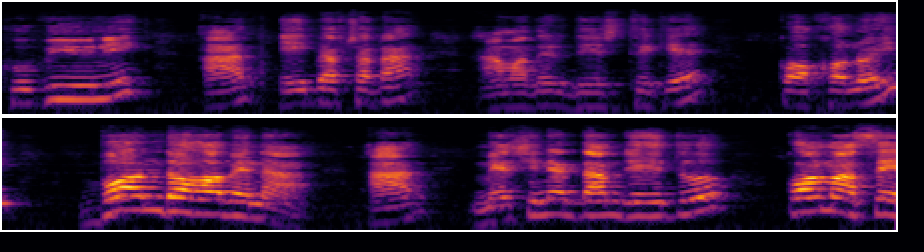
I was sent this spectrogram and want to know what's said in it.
খুবই ইউনিক আর এই ব্যবসাটা আমাদের দেশ থেকে কখনোই বন্ধ হবে না। আর মেশিনের দাম যেহেতু কম আছে,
